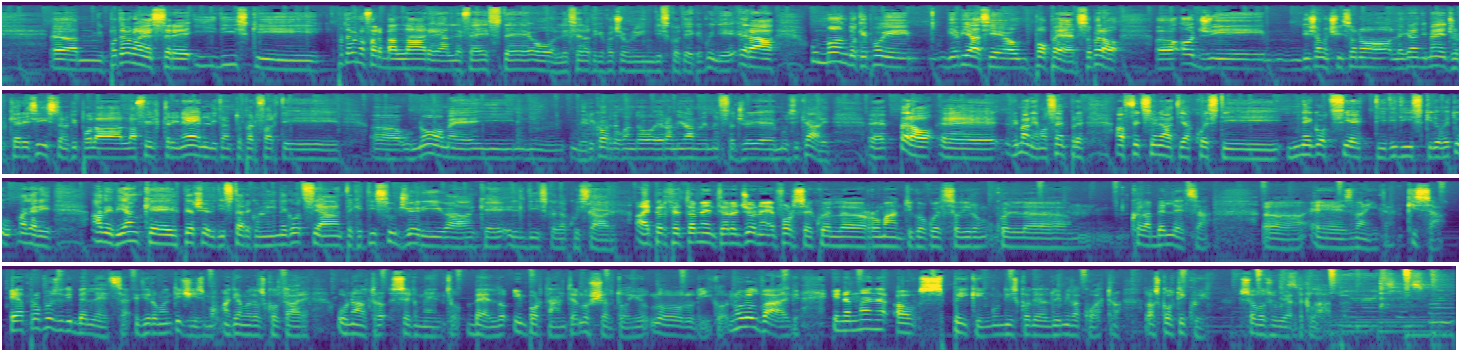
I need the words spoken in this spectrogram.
Ehm, potevano essere i dischi, potevano far ballare alle feste o alle serate che facevano in discoteca. Quindi era un mondo che poi via via si è un po' perso. Però eh, oggi diciamo ci sono le grandi major che resistono, tipo la, la Feltrinelli, tanto per farti eh, un nome. i- mh, mi ricordo quando ero a Milano le messaggerie musicali. Eh, però eh, rimaniamo sempre affezionati a questi negozietti di dischi dove tu magari avevi anche il piacere di stare con il negoziante che ti suggeriva anche il disco da acquistare. Hai perfettamente ragione, forse quel romantico, quel quel, ehm, quella bellezza eh, è svanita, chissà. E a proposito di bellezza e di romanticismo, andiamo ad ascoltare un altro segmento bello, importante, l'ho scelto io, lo, lo dico. Novel Vague, In a Manner of Speaking, un disco del 2004, lo ascolti qui, solo su Weird Club.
